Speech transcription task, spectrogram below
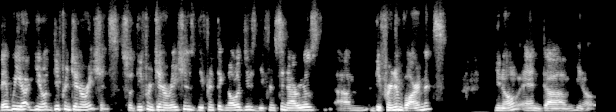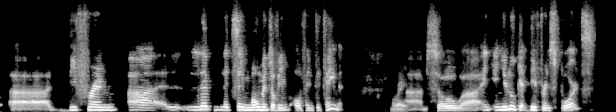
that we are, you know, different generations. So different generations, different technologies, different scenarios, um, different environments you know, and um, you know, uh, different uh, let, let's say moments of of entertainment. Right. Um, so uh, and, and you look at different sports,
